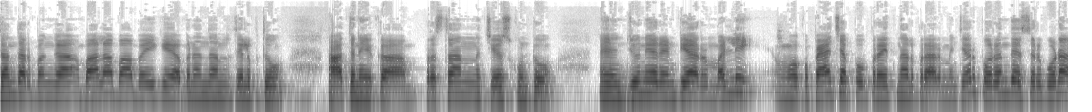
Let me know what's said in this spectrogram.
సందర్భంగా బాలాబాబాయికి అభినందనలు తెలుపుతూ అతని యొక్క ప్రస్థానం చేసుకుంటూ జూనియర్ ఎన్టీఆర్ మళ్ళీ ఒక ప్యాచప్ ప్రయత్నాలు ప్రారంభించారు. పురంధేశ్వర్ కూడా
